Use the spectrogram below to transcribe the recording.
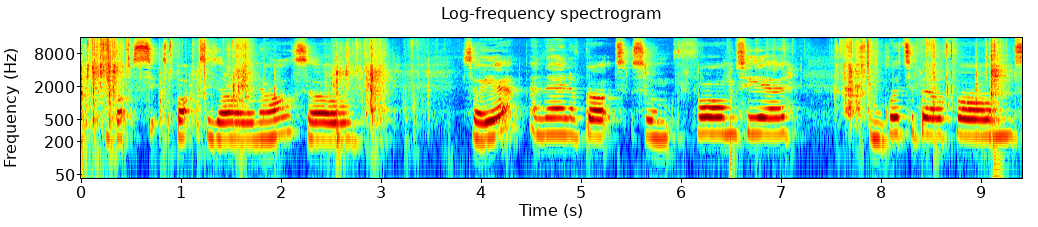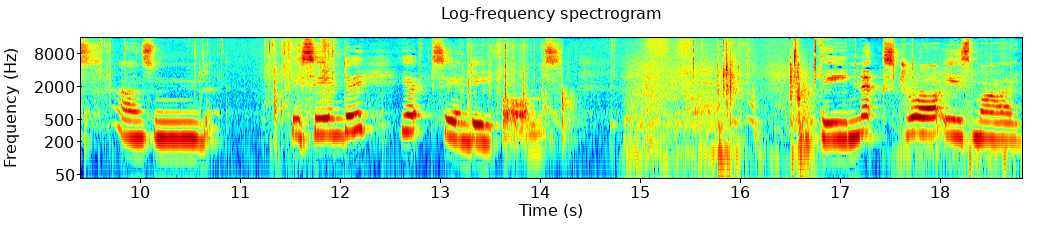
I've got six boxes all in all, so so yeah. And then I've got some forms here, some Glitterbel forms, and some the CND. Yep, CND forms. The next drawer is my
